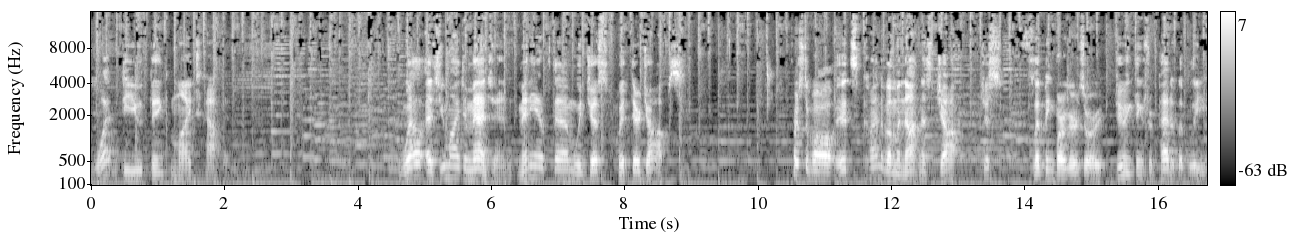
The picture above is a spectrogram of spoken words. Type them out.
What do you think might happen? Well, as you might imagine, many of them would just quit their jobs. First of all, it's kind of a monotonous job. Just flipping burgers or doing things repetitively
